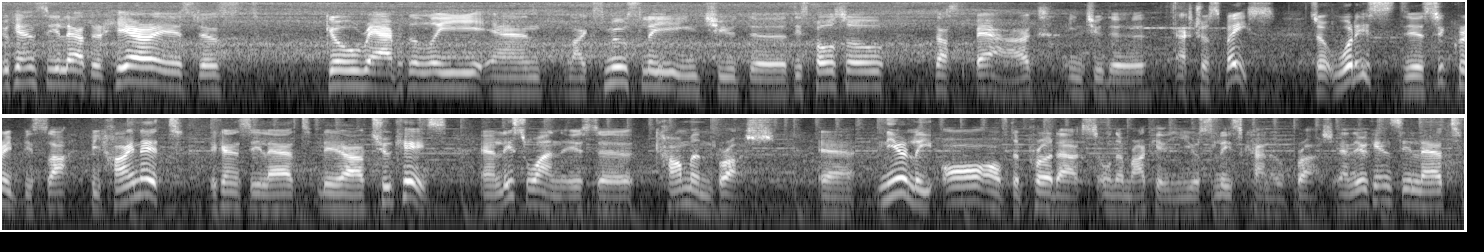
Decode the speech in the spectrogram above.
you can see that the hair is just go rapidly and like smoothly into the disposal dust bag into the actual space. So what is the secret behind it? You can see that there are two cases and this one is the common brush. Uh, nearly all of the products on the market use this kind of brush and you can see that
